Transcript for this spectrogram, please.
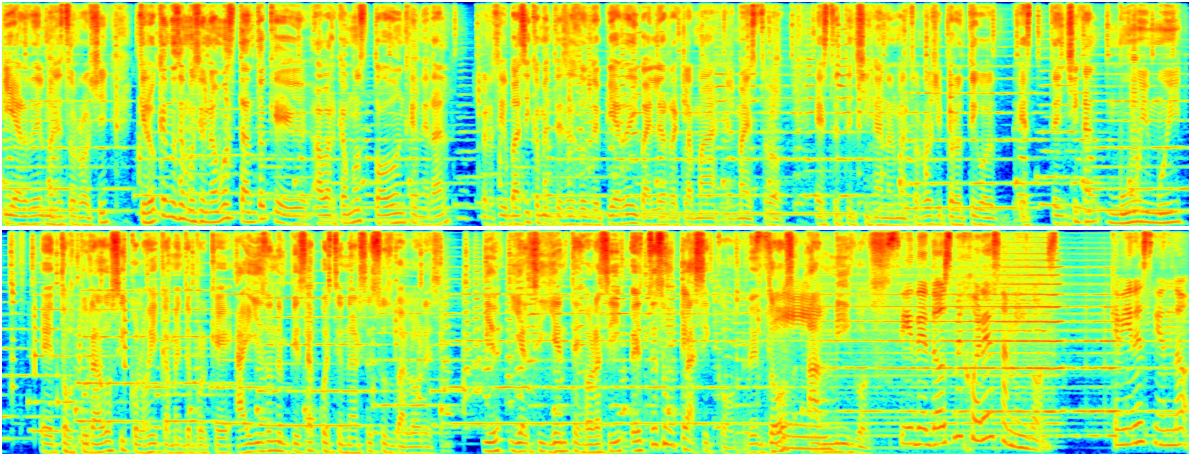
pierde el maestro Roshi. Creo que nos emocionamos tanto que abarcamos todo en general, pero sí, básicamente ese es donde pierde y va y le reclama el maestro este Tenshinhan al maestro Roshi. Pero te digo, es Tenshinhan muy, muy eh, torturado psicológicamente porque ahí es donde empieza a cuestionarse sus valores. Y, y el siguiente, ahora sí, esto es un clásico de dos Sí. amigos. Sí, de dos mejores amigos. Que viene siendo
